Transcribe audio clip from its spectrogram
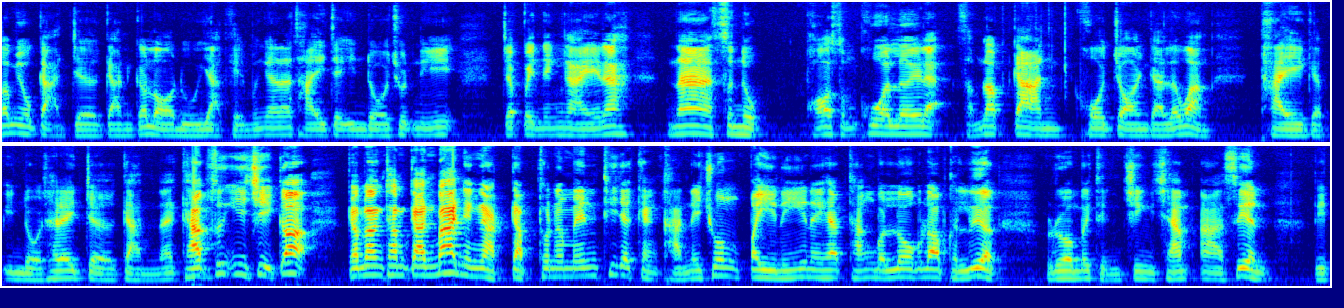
ก็มีโอกาสเจอกัน ก็รอดูอยากเห็นเหมือนกันนะไทยจออินโดชุดนี้จะเป็นยังไงนะน่าสนุก พอสมควรเลยแหละสำหรับการโคจรกันระหว่างไทยกับอินโดถ้าได้เจอกันนะครับ ซึ่งอิชิก็กำลังทำการบ้านอย่างหนักกับทัวร์นาเมนต์ที่จะแข่งขันในช่วงปีนี้นะครับ ทั้งบนโลกรอบคัดเลือก รวมไปถึงชิงแชมป์อาเซียน ติด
